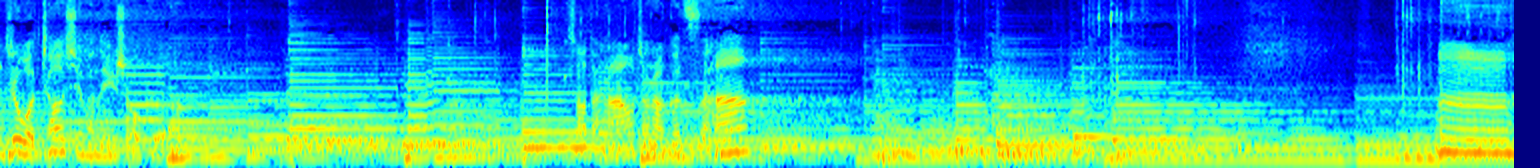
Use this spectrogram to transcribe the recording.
这是我超喜欢的一首歌。稍等啊，我找找歌词啊。嗯。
